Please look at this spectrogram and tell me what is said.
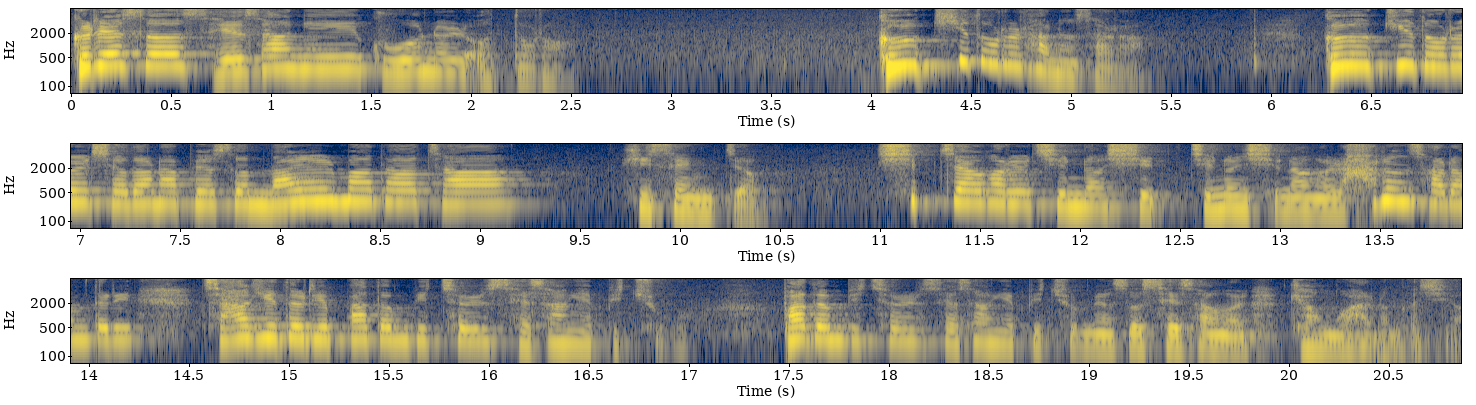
그래서 세상이 구원을 얻도록 그 기도를 하는 사람, 그 기도를 재단 앞에서 날마다 자 희생적 십자가를 지는, 신앙을 하는 사람들이 자기들이 받은 빛을 세상에 비추고 받은 빛을 세상에 비추면서 세상을 경고하는 거지요.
